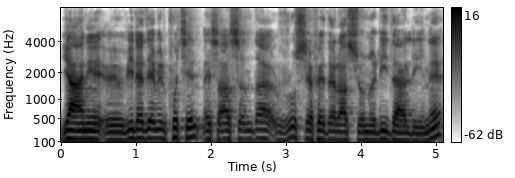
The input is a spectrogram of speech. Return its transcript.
Yani e, Vladimir Putin esasında Rusya Federasyonu liderliğini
